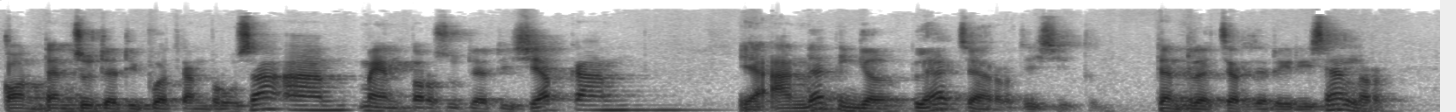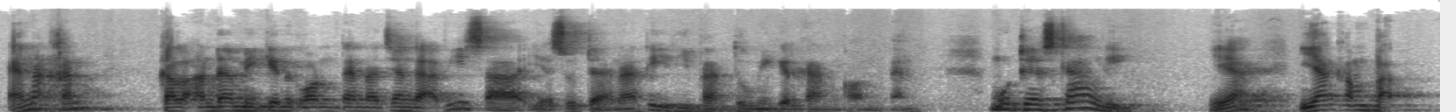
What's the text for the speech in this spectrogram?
konten sudah dibuatkan perusahaan, mentor sudah disiapkan. Ya, Anda tinggal belajar di situ dan belajar jadi reseller. Enak kan? Kalau Anda mikir konten aja nggak bisa, ya sudah nanti dibantu mikirkan konten. Mudah sekali. Ya, yang keempat,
